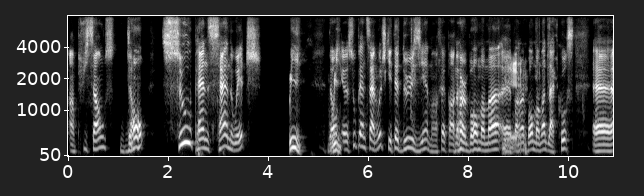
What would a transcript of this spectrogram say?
en puissance, dont Soup and Sandwich. Oui. Donc, Oui. euh, Soup and Sandwich qui était deuxième, en fait, pendant un bon moment, euh, Yeah. pendant un bon moment de la course. Euh,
